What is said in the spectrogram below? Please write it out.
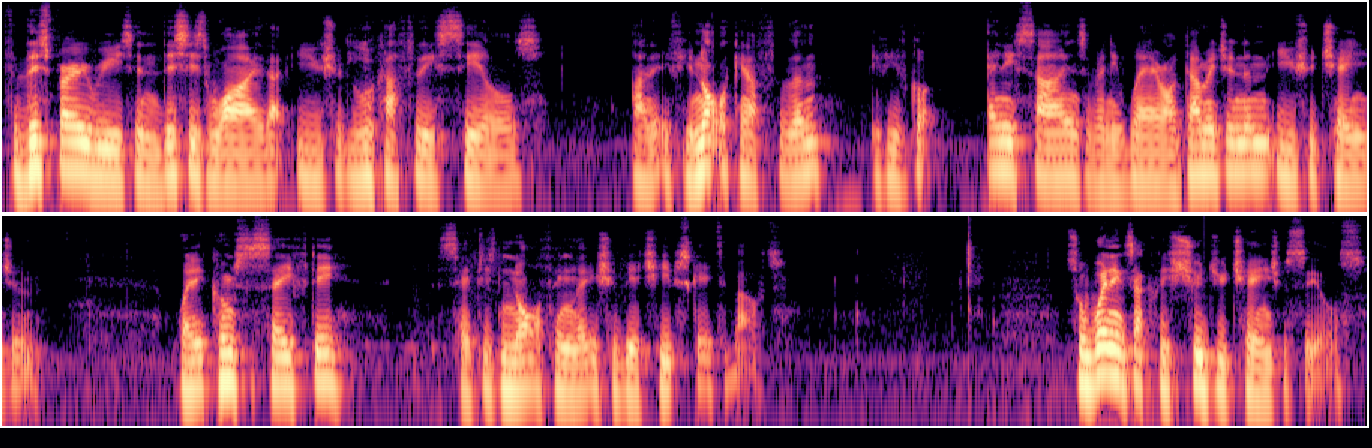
for this very reason, this is why that you should look after these seals. And if you're not looking after them, if you've got any signs of any wear or damage in them, you should change them. When it comes to safety, safety is not a thing that you should be a cheapskate about. So when exactly should you change your seals?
